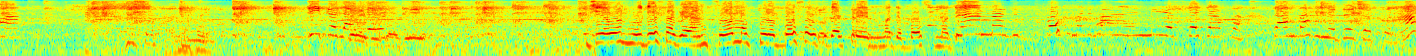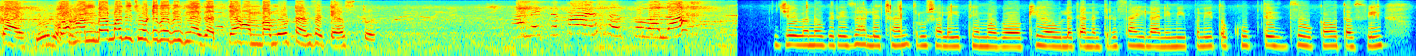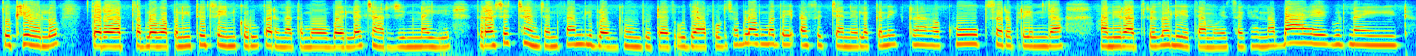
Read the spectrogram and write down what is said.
ठीक आहे दादा. जेवण होऊ दे सगळ्यांचं. मग तुला बसवतो त्या ट्रेन मध्ये बसमध्ये काय? तो आंब्यामध्ये छोटे बेबीज नाही जात. त्या आंबा मोठ्यांसाठी असतो. जेवण वगैरे झालं छान. तृषाला इथे मग खेळवलं. त्यानंतर साहिल आणि मी पण इथं खूप ते झोका होता स्विंग तो खेळलो. तर आजचा ब्लॉग आपण इथेच सेंड करू. कारण आता मोबाईलला चार्जिंग नाहीये. तर असेच छान छान फॅमिली ब्लॉग घेऊन भेटूयात. उद्या पुढच्या ब्लॉगमध्ये असेच चॅनेलला कनेक्ट राहा. खूप सारं प्रेम द्या. आणि रात्र झाली आहे त्यामुळे सगळ्यांना बाय गुड नाईट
